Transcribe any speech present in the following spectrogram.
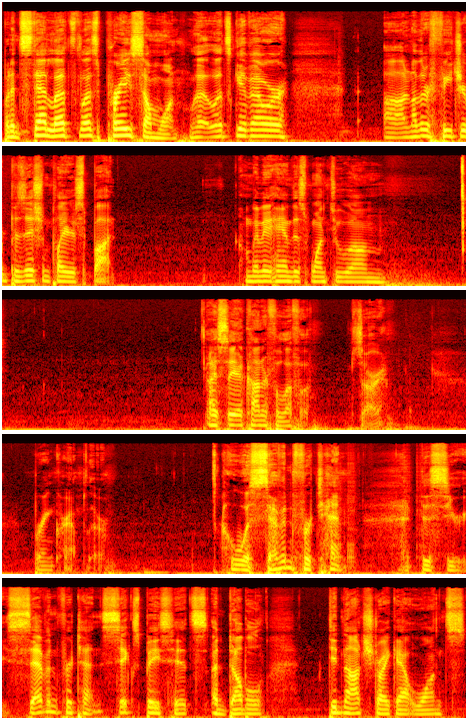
but instead, let's let's praise someone. Let, us give our uh, another featured position player spot. I'm gonna hand this one to um. Isiah Kiner-Falefa. Sorry, brain cramp there. Who was seven for ten this series. Seven for 10, six base hits, a double, did not strike out once,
